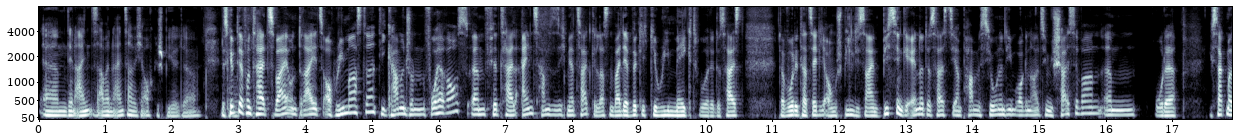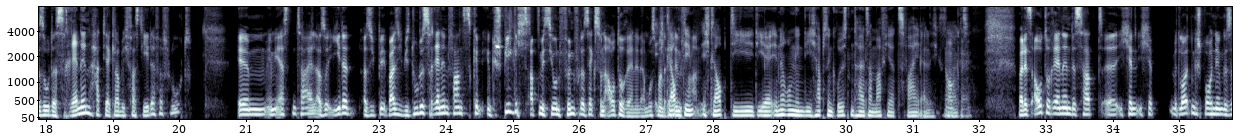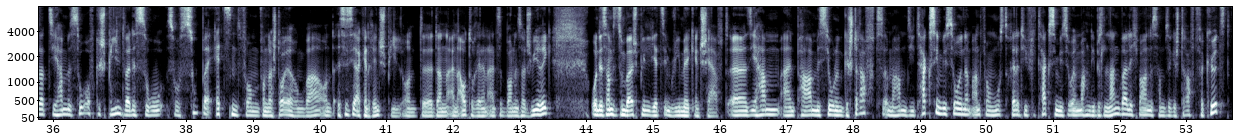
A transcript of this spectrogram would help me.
Ähm, den eins, aber den eins habe ich auch gespielt, ja. Es gibt ja von Teil 2 und 3 jetzt auch Remaster, die kamen schon vorher raus. Ähm, für Teil 1 haben sie sich mehr Zeit gelassen, weil der wirklich geremaked wurde. Das heißt, da wurde tatsächlich auch im Spieldesign ein bisschen geändert. Das heißt, sie haben ein paar Missionen, die im Original ziemlich scheiße waren. Ähm, oder ich sag mal so, das Rennen hat ja, glaube ich, fast jeder verflucht. Im, im ersten Teil. Also jeder, also ich weiß nicht, wie du das Rennen fandst. Es gibt, Im Spiel gibt es ab Mission 5 oder 6 so ein Autorennen, da muss man ich glaub, Rennen die, fahren. Ich glaube, die, die Erinnerungen, die ich habe, sind größtenteils an Mafia 2, ehrlich gesagt. Okay. Weil das Autorennen, das hat, äh, ich, ich habe mit Leuten gesprochen, die haben gesagt, sie haben es so oft gespielt, weil das so, so super ätzend vom, von der Steuerung war. Und es ist ja kein Rennspiel. Und äh, dann ein Autorennen einzubauen, ist halt schwierig. Und das haben sie zum Beispiel jetzt im Remake entschärft. Äh, sie haben ein paar Missionen gestrafft, ähm, haben die Taxi-Missionen am Anfang, man musste relativ viele Taxi-Missionen machen, die ein bisschen langweilig waren. Das haben sie gestrafft, verkürzt.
